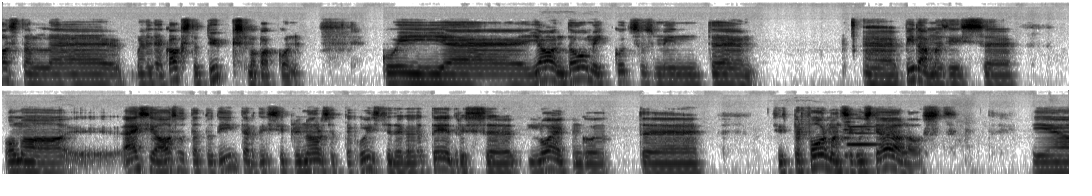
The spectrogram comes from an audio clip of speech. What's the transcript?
aastal, ma ei tea, kaks tuhat üks, ma pakun, kui Jaan Toomik kutsus mind Äh, pidama siis äh, oma äsja asutatud interdistsiplinaarsete kunstide kateedrisse loengut äh, siis performance'i kunsti ajaloost. ja,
